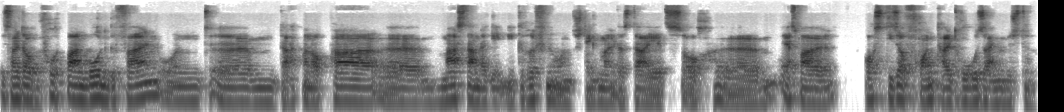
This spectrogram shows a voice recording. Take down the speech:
ist halt auf den fruchtbaren Boden gefallen und ähm, da hat man auch ein paar äh, Maßnahmen dagegen gegriffen und ich denke mal, dass da jetzt auch äh, erstmal aus dieser Front halt Ruhe sein müsste.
